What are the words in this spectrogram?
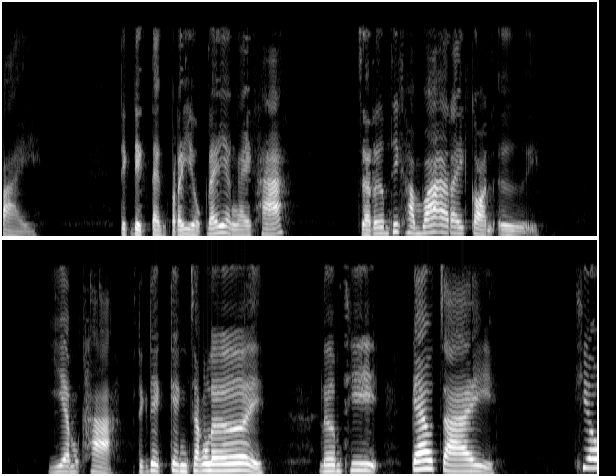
ไป เด็กๆแต่งประโยคได้ยังไงคะ จะเริ่มที่คำว่าอะไรก่อนเอ่ย เยี่ยมค่ะ เด็กๆเก่งจังเลย เริ่มที่แก้วใจ เที่ยว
